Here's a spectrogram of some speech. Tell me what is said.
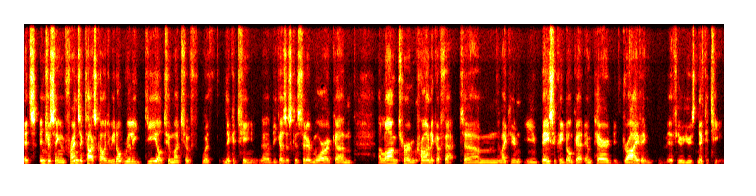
it's interesting in forensic toxicology, we don't really deal too much of with nicotine uh, because it's considered more like um, a long-term chronic effect. Um, like you, you basically don't get impaired driving if you use nicotine.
